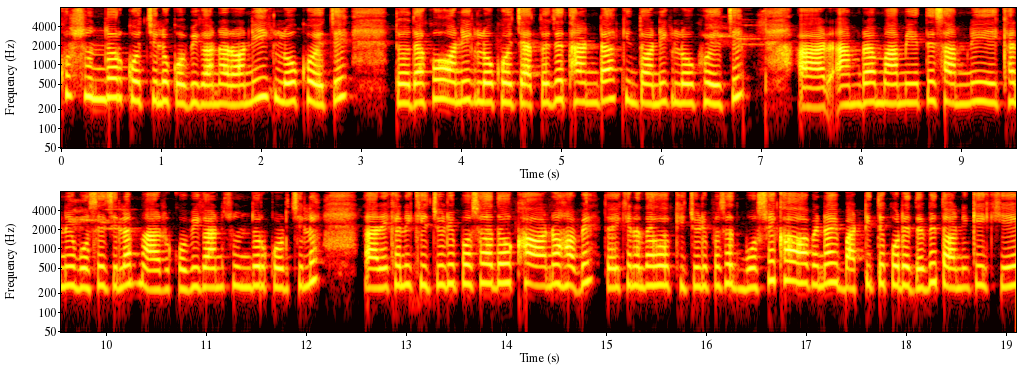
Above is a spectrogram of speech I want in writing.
খুব সুন্দর করছিল কবি গান। আর অনেক লোক হয়েছে, তো দেখো অনেক লোক হয়েছে, এত যে ঠান্ডা কিন্তু অনেক লোক হয়েছে। আর আমরা মা মেয়েতে সামনে এখানে বসেছিলাম আর কবি গান সুন্দর করছিল। আর এখানে খিচুড়ি প্রসাদও খাওয়ানো হবে, তো এখানে দেখো খিচুড়ি প্রসাদ বসে খাওয়া হবে না বাটিতে করে দেবে, তো অনেকেই খেয়ে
